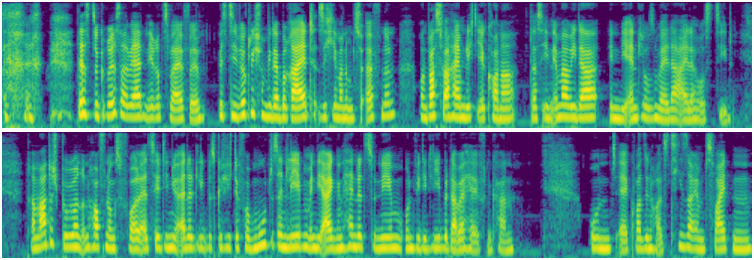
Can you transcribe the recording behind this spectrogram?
desto größer werden ihre Zweifel. Ist sie wirklich schon wieder bereit, sich jemandem zu öffnen? Und was verheimlicht ihr Connor, das ihn immer wieder in die endlosen Wälder Idahos zieht? Dramatisch berührend und hoffnungsvoll erzählt die New Adult Liebesgeschichte vom Mut, sein Leben in die eigenen Hände zu nehmen und wie die Liebe dabei helfen kann. Und äh, quasi noch als Teaser im zweiten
